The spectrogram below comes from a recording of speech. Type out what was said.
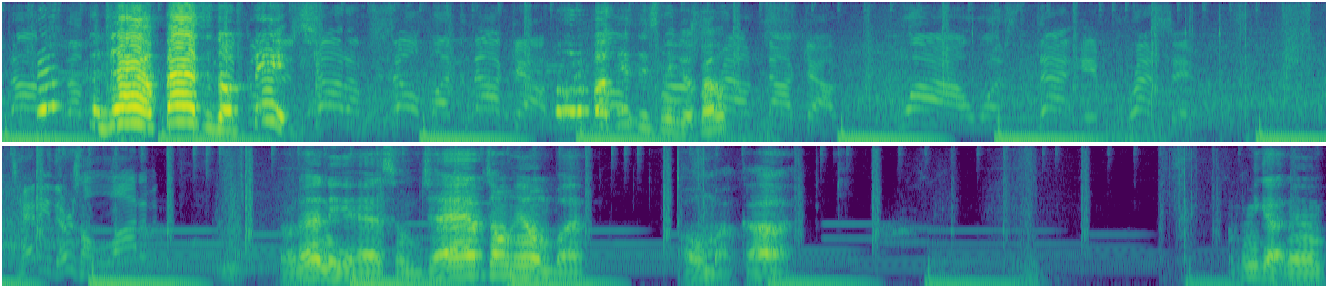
The The jab fast as a bitch! has. Who the fuck is this nigga, bro? Bro, that nigga had some jabs on him, boy. Oh my god. Let me got them.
